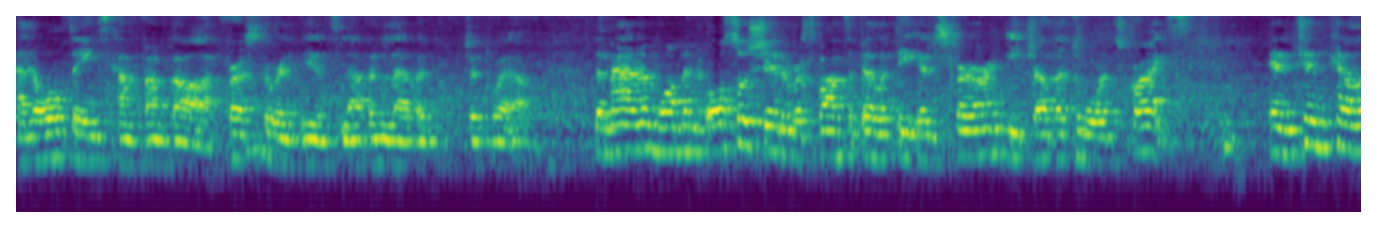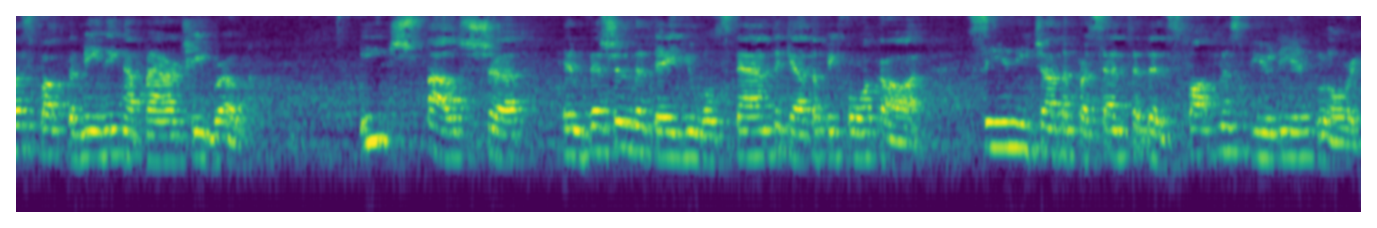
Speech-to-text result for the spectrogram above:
and all things come from God. 1 Corinthians 11, 11 to 12. The man and woman also share the responsibility in spurring each other towards Christ. In Tim Keller's book, The Meaning of Marriage, he wrote, Each spouse should envision the day you will stand together before God, seeing each other presented in spotless beauty and glory.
